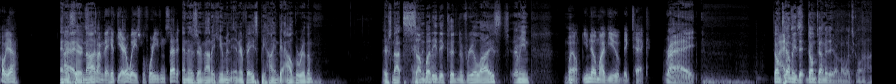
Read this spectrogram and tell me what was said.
Oh yeah. And is I- I there think not, they hit the airwaves before you even said it. and is there not a human interface behind the algorithm? There's not somebody not. that couldn't have realized. I mean, Well, you know my view of big tech. right. Don't I tell me that. Don't tell me they don't know what's going on.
